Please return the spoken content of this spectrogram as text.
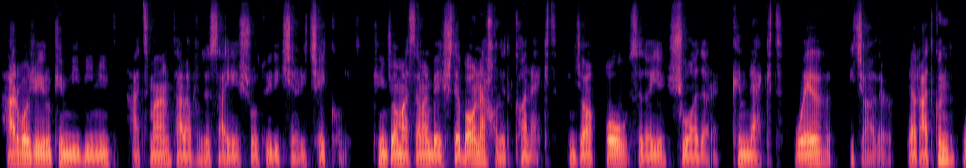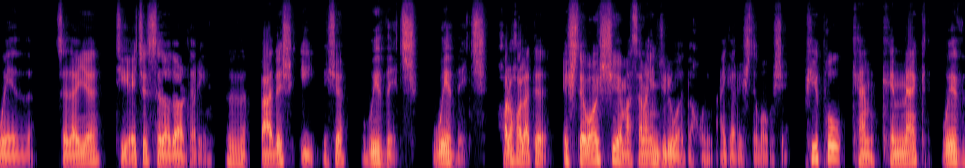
هر واژه‌ای رو که می‌بینید حتما تلفظ صحیحش رو توی دیکشنری چک کنید. که اینجا مثلا به اشتباه نخونید connect. اینجا او صدای شوا داره. connect with each other. دقت کنید. with. صدای th صدادار داریم. بعدش ای میشه with each. with each. حالا حالت اشتباهش چیه؟ مثلا اینجوری باید بخونیم اگر اشتباه باشه. People can connect with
